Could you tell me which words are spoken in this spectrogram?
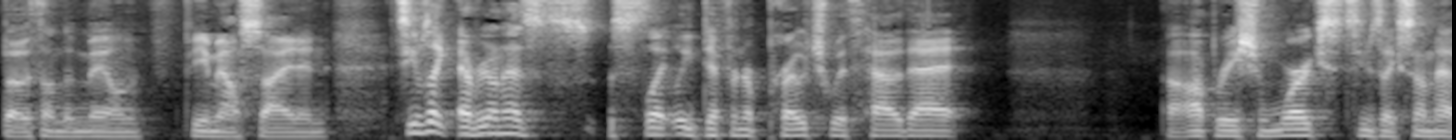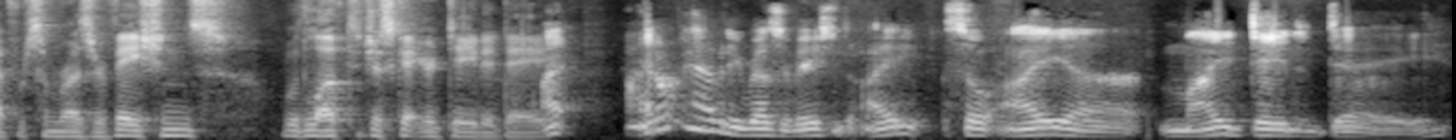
both on the male and female side, and it seems like everyone has a slightly different approach with how that uh, operation works. It seems like some have some reservations. Would love to just get your day to day. I don't have any reservations. I so I uh my day to day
